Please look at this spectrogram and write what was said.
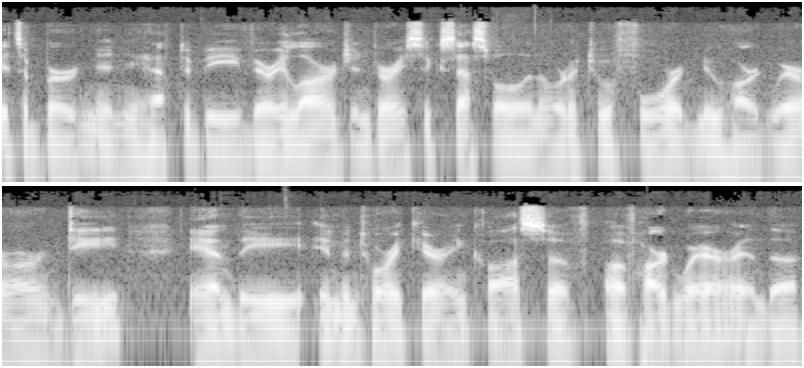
it's a burden and you have to be very large and very successful in order to afford new hardware R&D and the inventory carrying costs of, of hardware and the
